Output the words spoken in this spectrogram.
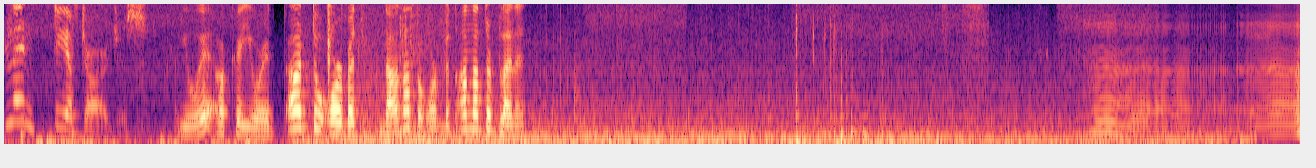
Plenty of charges. You were okay. You were on to orbit. No, not to orbit. Another planet.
